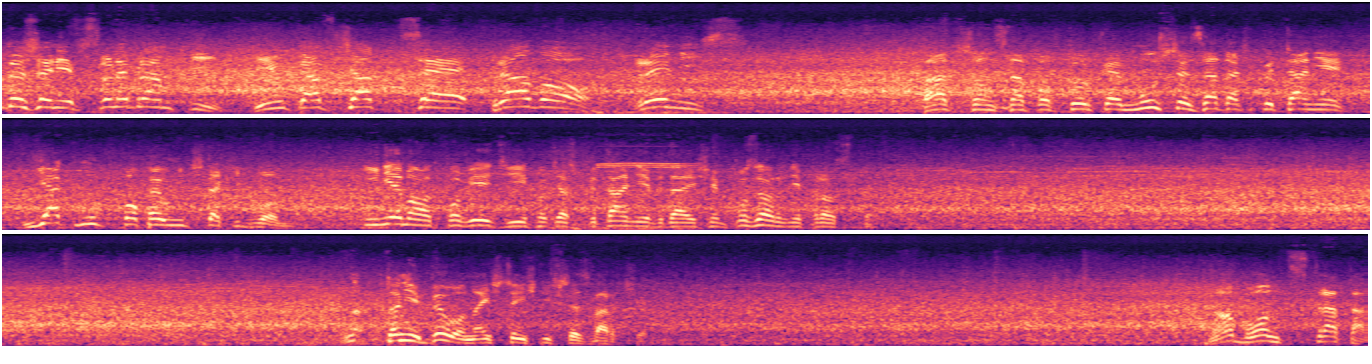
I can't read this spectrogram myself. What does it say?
Uderzenie w stronę bramki. Piłka w siatce. Brawo! Remis. Patrząc na powtórkę, muszę zadać pytanie, jak mógł popełnić taki błąd? I nie ma odpowiedzi, chociaż pytanie wydaje się pozornie proste. No, to nie było najszczęśliwsze zwarcie. No, błąd, strata.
